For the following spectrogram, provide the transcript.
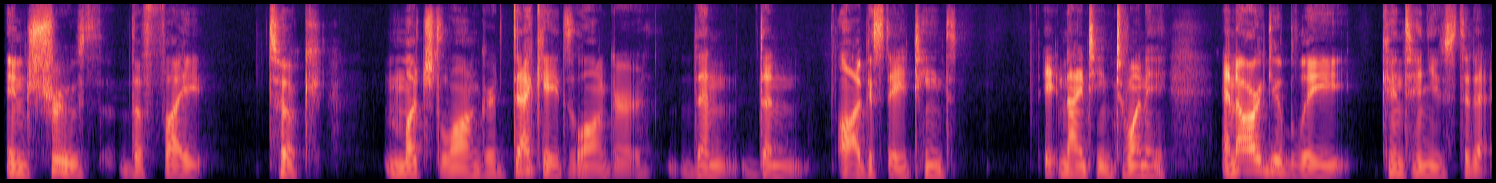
in truth, the fight took much longer, decades longer than, than August 18th, 1920, and arguably continues today.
